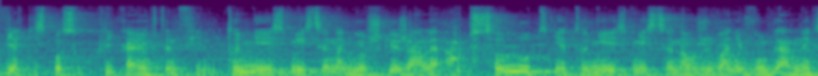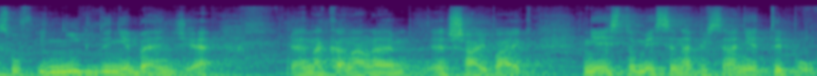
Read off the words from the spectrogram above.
w jakiś sposób klikają w ten film. To nie jest miejsce na gorzkie żale, absolutnie to nie jest miejsce na używanie wulgarnych słów i nigdy nie będzie. e, na kanale e, Shybike. Nie jest to miejsce na pisanie typu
